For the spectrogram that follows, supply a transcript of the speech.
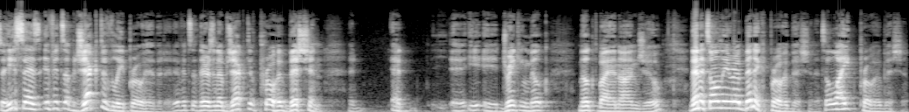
So he says if it's objectively prohibited, if it's there's an objective prohibition at uh, drinking milk milked by a non-Jew, then it's only a rabbinic prohibition. It's a light prohibition.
